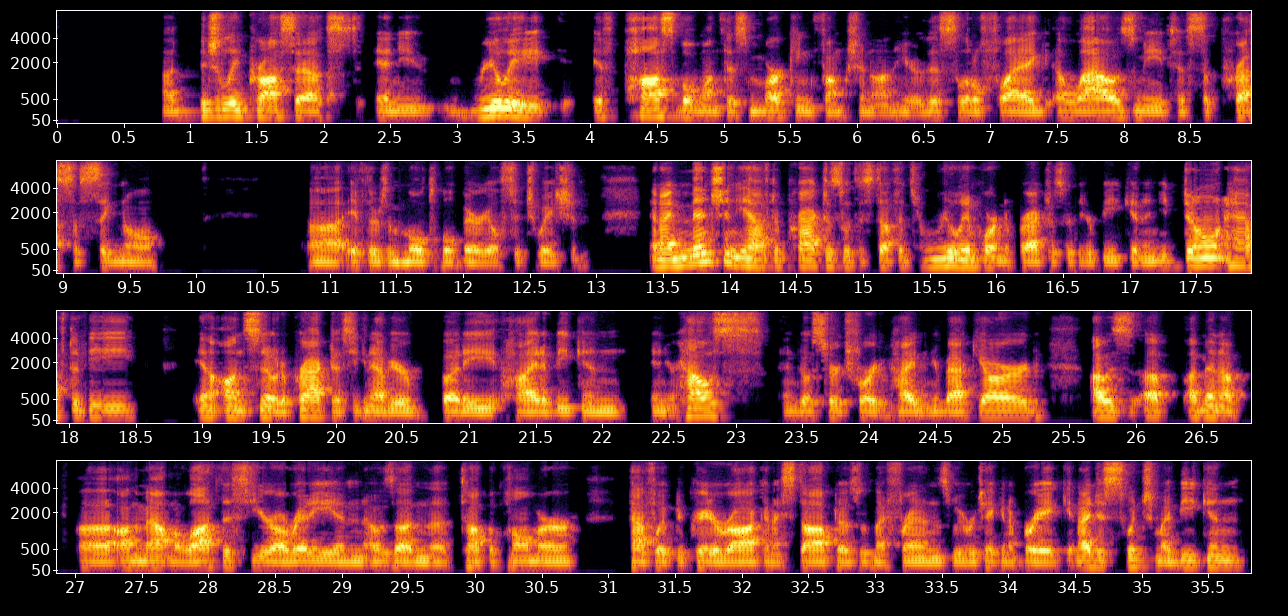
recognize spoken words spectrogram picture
uh, digitally processed, and you really, if possible, want this marking function on here. This little flag allows me to suppress a signal uh, if there's a multiple burial situation. And I mentioned you have to practice with this stuff. It's really important to practice with your beacon, and you don't have to be on snow to practice. You can have your buddy hide a beacon in your house and go search for it and hide in your backyard. I was up, I've been up uh, on the mountain a lot this year already, and I was on the top of Palmer halfway up to Crater Rock, and I stopped. I was with my friends. We were taking a break, and I just switched my beacon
